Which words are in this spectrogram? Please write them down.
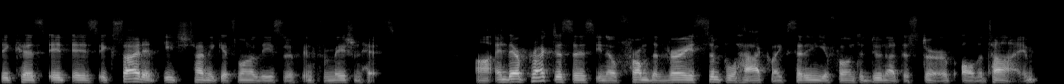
because it is excited each time it gets one of these sort of information hits. Uh, and their practices, you know, from the very simple hack, like setting your phone to do not disturb all the time,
